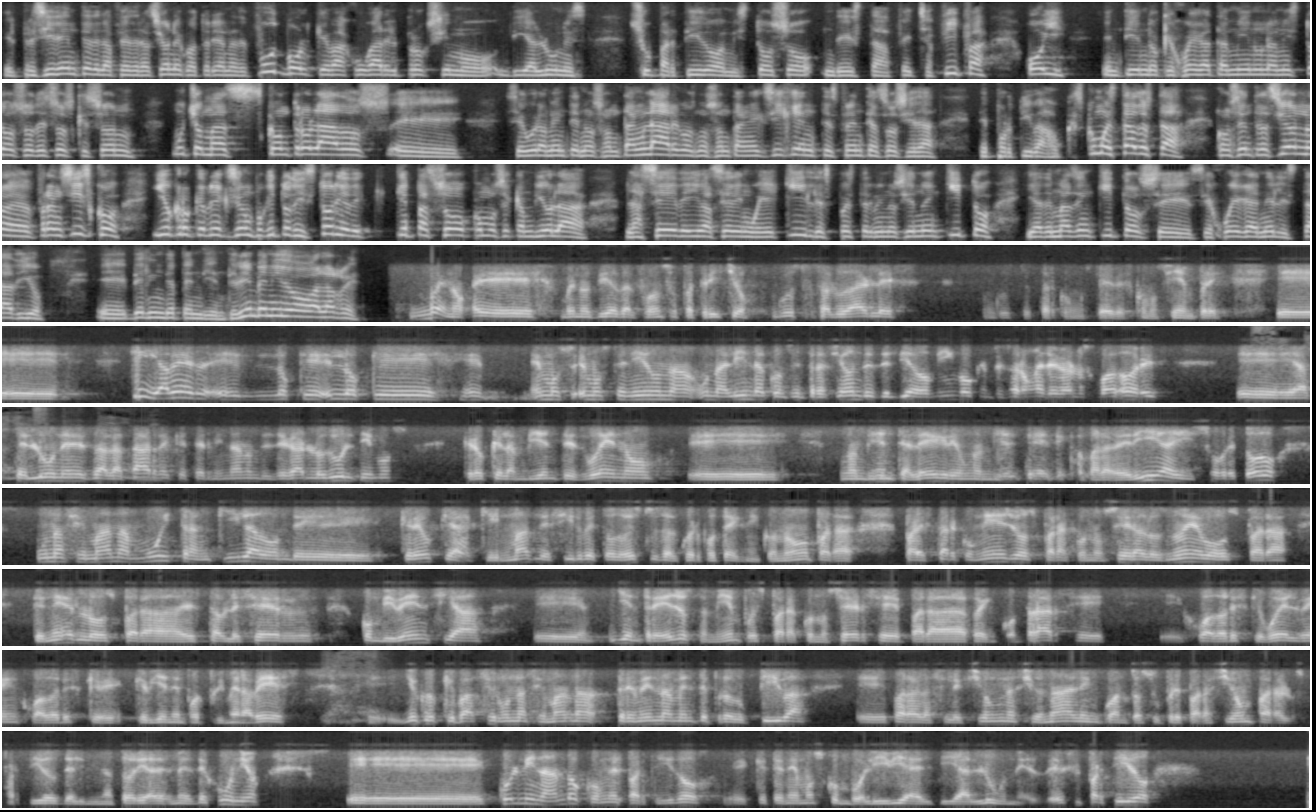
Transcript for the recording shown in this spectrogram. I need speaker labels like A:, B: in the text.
A: el presidente de la Federación Ecuatoriana de Fútbol, que va a jugar el próximo día lunes su partido amistoso de esta fecha FIFA. Hoy entiendo que juega también un amistoso de esos que son mucho más controlados. Eh, seguramente no son tan largos, no son tan exigentes frente a Sociedad Deportiva Aucas. ¿Cómo ha estado esta concentración, eh, Francisco? Yo creo que habría que hacer un poquito de historia de qué pasó, cómo se cambió la, la sede, iba a ser en Guayaquil, después terminó siendo en Quito y además en Quito se, se juega en el estadio eh, del Independiente. Bienvenido a la red.
B: Bueno, eh, buenos días, Alfonso, Patricio. Un gusto saludarles. Un gusto estar con ustedes, como siempre. Eh, Sí, a ver, eh, lo que lo que eh, hemos hemos tenido una, una linda concentración desde el día domingo que empezaron a llegar los jugadores eh, hasta el lunes a la tarde que terminaron de llegar los últimos. Creo que el ambiente es bueno, un ambiente alegre, un ambiente de camaradería y sobre todo una semana muy tranquila donde creo que a quien más le sirve todo esto es al cuerpo técnico, ¿no? Para para estar con ellos, para conocer a los nuevos, para tenerlos, para establecer convivencia eh, y entre ellos también pues para conocerse, para reencontrarse, eh, jugadores que vuelven, jugadores que, que vienen por primera vez. Eh, yo creo que va a ser una semana tremendamente productiva para la selección nacional en cuanto a su preparación para los partidos de eliminatoria del mes de junio. culminando con el partido que tenemos con Bolivia el día lunes. Ese partido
